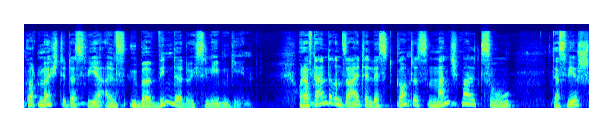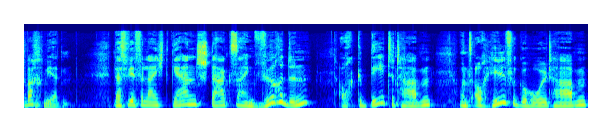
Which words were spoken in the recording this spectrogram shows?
Gott möchte, dass wir als Überwinder durchs Leben gehen. Und auf der anderen Seite lässt Gott es manchmal zu, dass wir schwach werden, dass wir vielleicht gern stark sein würden, auch gebetet haben, uns auch Hilfe geholt haben,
